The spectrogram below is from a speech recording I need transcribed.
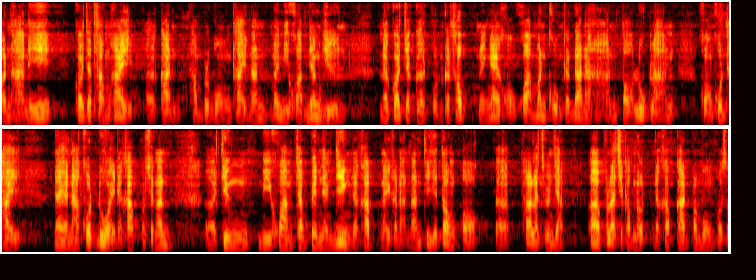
ปัญหานี้ก็จะทำให้การทำประมงของไทยนั้นไม่มีความยั่งยืน แล้วก็จะเกิดผลกระทบในแง่ของความมั่นคงทางด้านอาหารต่อลูกหลานของคนไทยในอนาคตด้วยนะครับ เพราะฉะนั้นจึงมีความจำเป็นอย่างยิ่งนะครับ ในขณะนั้นที่จะต้องออก พระราชบัญญัติพระราชกำหนดนะครับการประมงพศ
